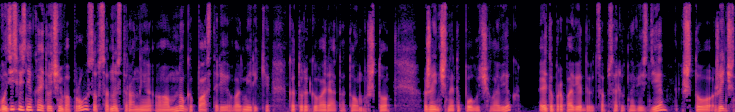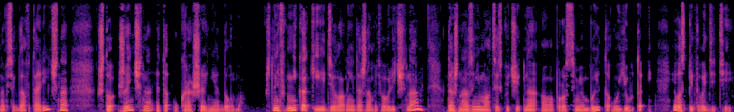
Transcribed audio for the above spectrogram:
Вот здесь возникает очень вопросов. С одной стороны, а, много пастырей в Америке, которые говорят о том, что женщина – это получеловек, это проповедуется абсолютно везде, что женщина всегда вторична, что женщина – это украшение дома что никакие дела она не должна быть вовлечена, должна заниматься исключительно вопросами быта, уюта и воспитывать детей.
